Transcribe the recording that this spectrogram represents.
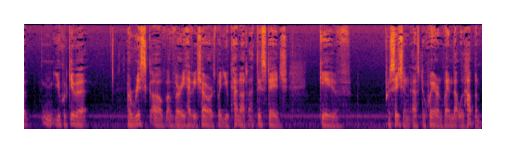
uh, you could give a a risk of, of very heavy showers, but you cannot at this stage give precision as to where and when that will happen.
